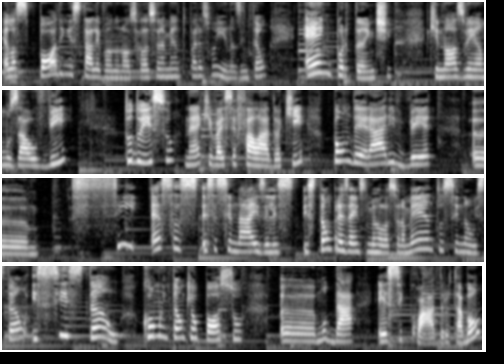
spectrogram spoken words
elas podem estar levando o nosso relacionamento para as ruínas. Então, é importante que nós venhamos a ouvir tudo isso, né, que vai ser falado aqui, ponderar e ver uh, se essas, esses sinais eles estão presentes no meu relacionamento, se não estão e se estão, como então que eu posso uh, mudar esse quadro, tá bom?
